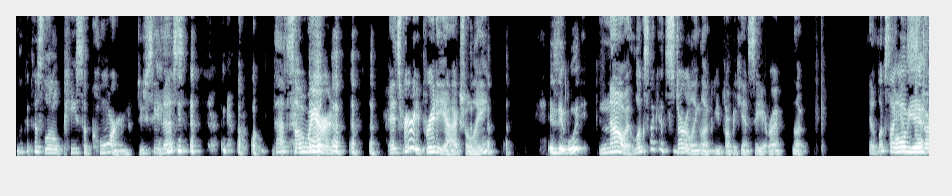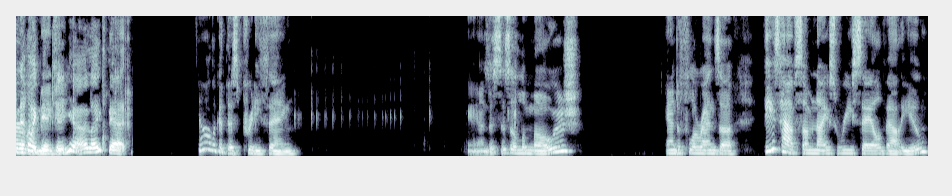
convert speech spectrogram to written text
Look at this little piece of corn. Do you see this? That's so weird. It's very pretty, actually. Is it wood? No, it looks like it's sterling. Look, you probably can't see it, right? Look. It looks like oh it's yes, sterling, now I get maybe. you. Yeah, I like that. Oh, look at this pretty thing. And this is a Limoges and a Florenza. These have some nice resale value.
